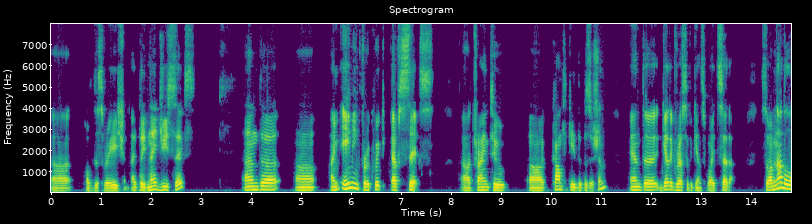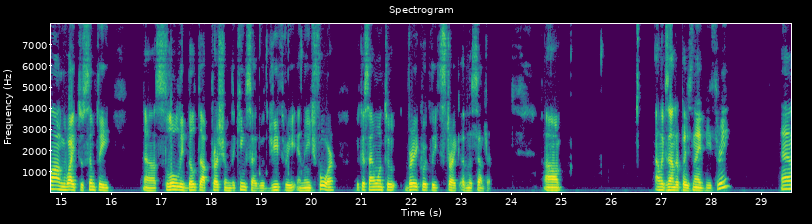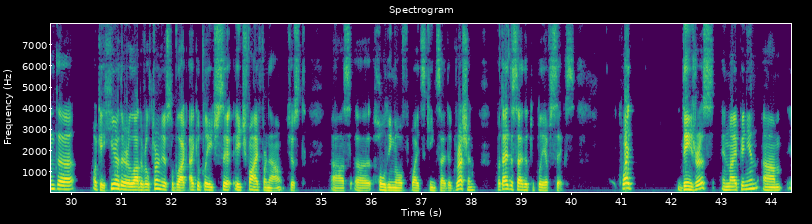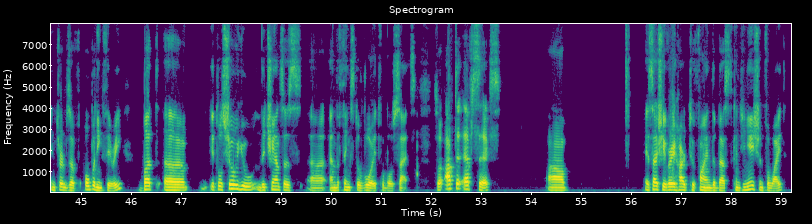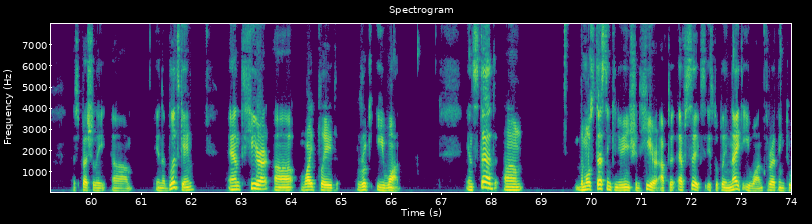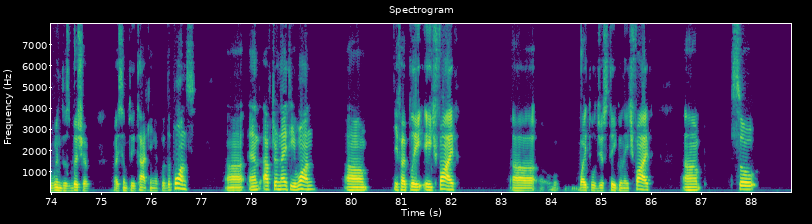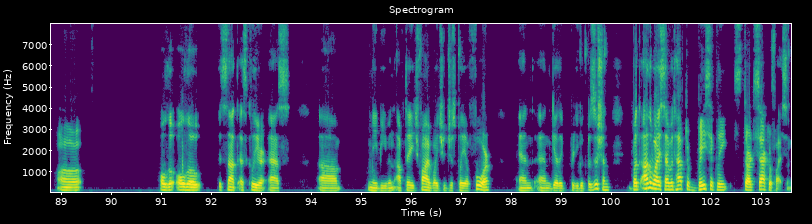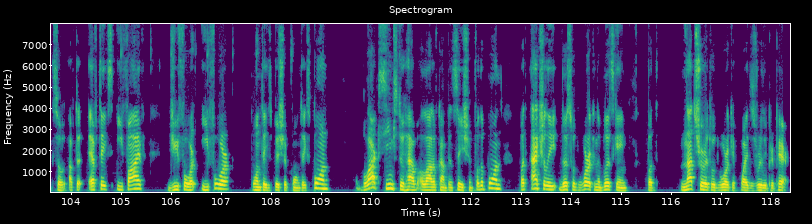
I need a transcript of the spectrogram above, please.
uh, of this variation. I played knight g6, and uh, uh, I'm aiming for a quick f6, uh, trying to complicate the position and get aggressive against white setup. So I'm not allowing white to simply uh, slowly build up pressure on the king side with g3 and h4 because I want to very quickly strike in the center. Um, Alexander plays knight b3 and uh, okay here there are a lot of alternatives to black. I could play h h5 for now just uh, uh, holding off white's kingside aggression but I decided to play f6. Quite dangerous, in my opinion, um, in terms of opening theory, but uh, it will show you the chances uh, and the things to avoid for both sides. So after f6, uh, it's actually very hard to find the best continuation for white, especially um, in a blitz game. And here, uh, white played rook e1. Instead, um, the most testing continuation here after f6 is to play knight e1, threatening to win this bishop by simply attacking it with the pawns. Uh, and after knight e1, um, if I play h5, uh, white will just take on h5. Um, so, uh, although although it's not as clear as um, maybe even after h5, white should just play f4 and and get a pretty good position. But otherwise, I would have to basically start sacrificing. So after f takes e5, g4, e4, pawn takes bishop, pawn takes pawn. Black seems to have a lot of compensation for the pawn, but actually this would work in a blitz game, but not sure it would work if white is really prepared.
